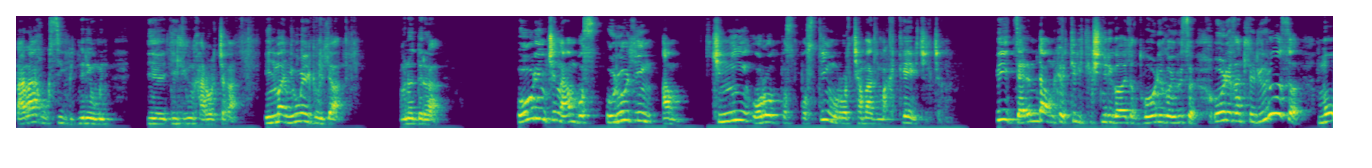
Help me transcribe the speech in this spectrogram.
дараах үгсийг бидний өмнө дэлгэн харуулж байгаа. Энэ маань юу вэ гэвэл өнөөдөр өөрийн чинь ам бус өрөөлийн ам чиний уруул бус бусдын уруул чамааг магтгаа гэж хэлж байгаа. Би заримдаа үнэхээр тэр итгэгч нарыг ойлгодог өөрийгөө ерөөсө өөрийнхөө талаар ерөөсө муу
